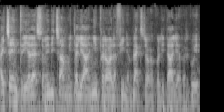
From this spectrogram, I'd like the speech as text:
Ai centri adesso noi diciamo italiani, però alla fine Brex gioca con l'Italia, per cui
